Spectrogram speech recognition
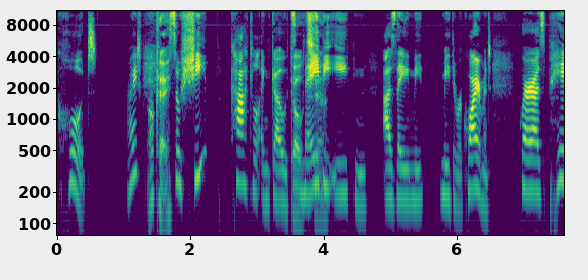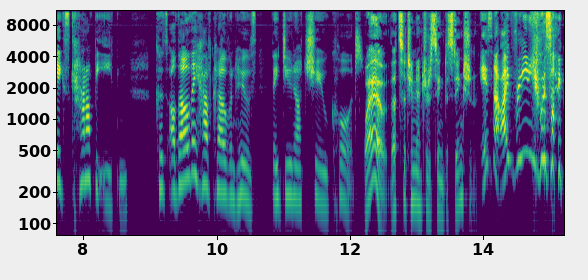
cud. Right? Okay. So sheep, cattle, and goats, Goats, may yeah. be eaten as they meet meet the requirement, whereas pigs cannot be eaten because although they have cloven hooves, they do not chew cud. Wow, that's such an interesting distinction. Isn't it? I really was like,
